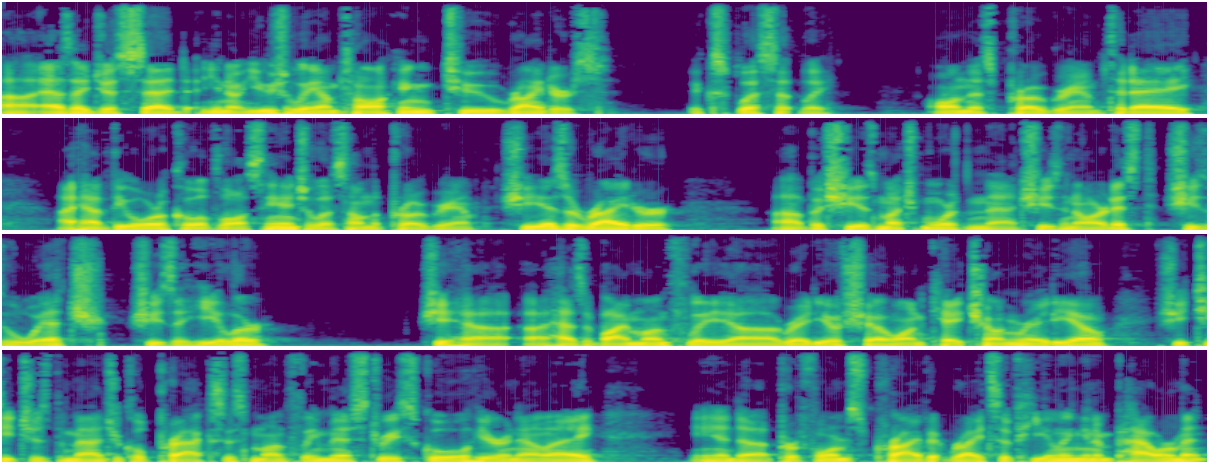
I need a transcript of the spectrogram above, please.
Uh, as I just said, you know, usually I'm talking to writers explicitly on this program. Today, I have the Oracle of Los Angeles on the program. She is a writer, uh, but she is much more than that. She's an artist. She's a witch. She's a healer. She ha- uh, has a bi-monthly uh, radio show on KCHUNG Radio. She teaches the Magical Praxis Monthly Mystery School here in LA and uh, performs private rites of healing and empowerment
